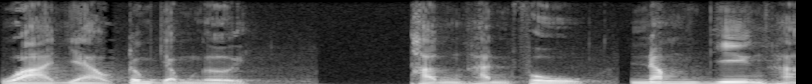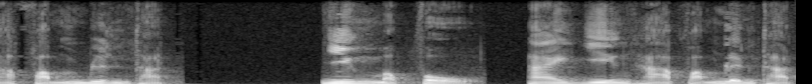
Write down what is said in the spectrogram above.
hòa vào trong dòng người. Thần hành phù, năm viên hạ phẩm linh thạch. Nhiên mộc phù, hai viên hạ phẩm linh thạch.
